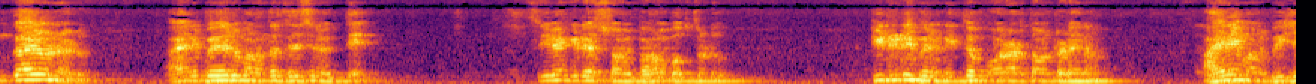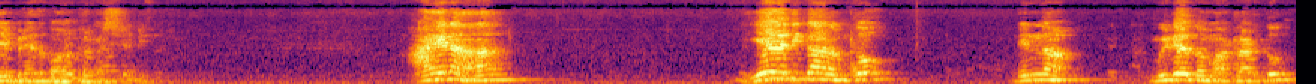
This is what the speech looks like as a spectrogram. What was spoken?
ఇంకా ఆయన ఉన్నాడు. ఆయన పేరు మనందరూ తెలిసిన వ్యక్తే. శ్రీ వెంకటేశ్వర స్వామి పరమ భక్తుడు టీటీడీ పైన నిత్యం పోరాడుతూ ఉంటాడు ఆయన. ఆయనే మన బీజేపీ నేత భాను ప్రకాష్ రెడ్డి. ఆయన ఏ అధికారంతో నిన్న మీడియాతో మాట్లాడుతూ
